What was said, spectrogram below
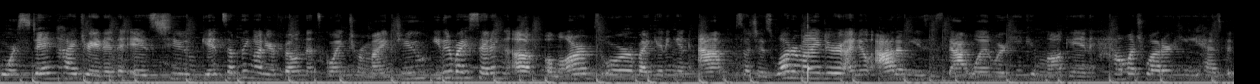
for staying hydrated is to get something on your phone that's going to remind you, either by setting up alarms or by getting an app such as Waterminder. I know Adam uses that one where he can log in how much water he has been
